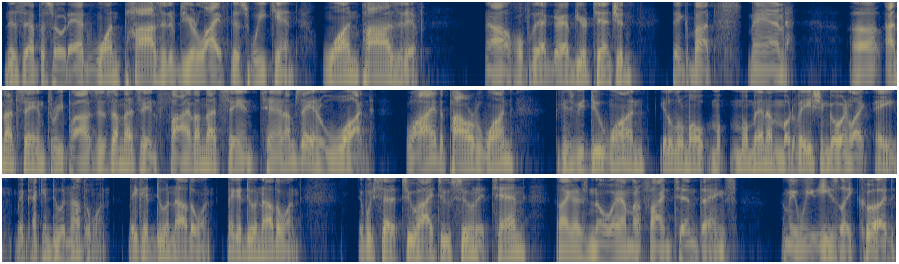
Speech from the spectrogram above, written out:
this episode. Add one positive to your life this weekend. One positive. Now, hopefully that grabbed your attention. Think about, man, uh, I'm not saying three positives. I'm not saying five. I'm not saying 10. I'm saying one. Why? The power of one? Because if you do one, you get a little mo- momentum, motivation going like, hey, maybe I can do another one. Make it do another one. Make it do another one. If we set it too high too soon at 10, like there's no way I'm going to find 10 things. I mean, we easily could,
